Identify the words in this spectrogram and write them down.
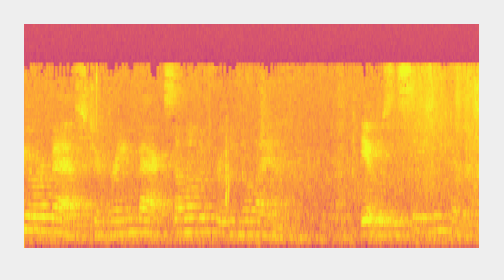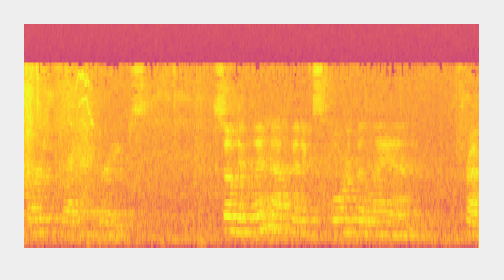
your best to bring back some of the fruit of the land. It was the season for the first ripe grapes. So they went up and explored the land from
